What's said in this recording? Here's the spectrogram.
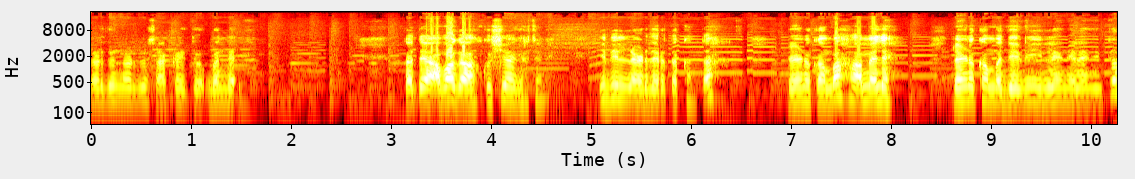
ನಡೆದು ನಡೆದು ಸಾಕಾಯಿತು, ಬಂದೆ. ಕತೆ ಆವಾಗ ಖುಷಿಯಾಗಿರ್ತಾನೆ ಇದಿಲ್ಲಿ ನಡೆದಿರತಕ್ಕಂಥ ರೇಣುಕಂಬ ಆಮೇಲೆ ರೇಣುಕಂಬ ದೇವಿ ಇಲ್ಲೇ ನೆಲೆ ನಿಂತು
